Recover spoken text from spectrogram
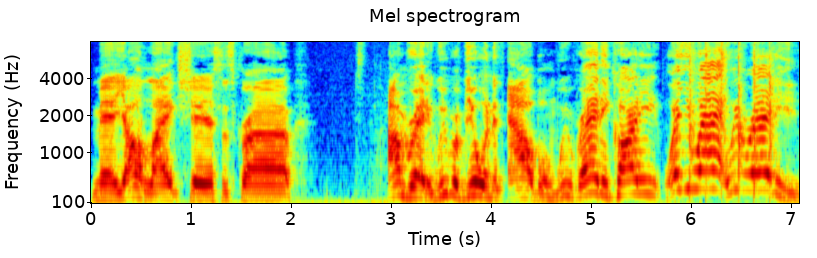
Man, y'all like, share, subscribe. I'm ready. We reviewing this album. We ready, Cardi. Where you at? We ready.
